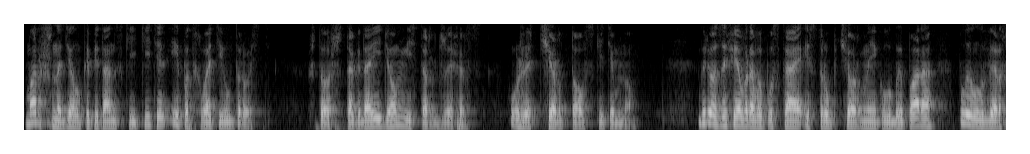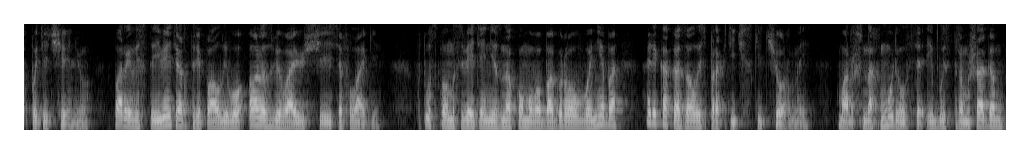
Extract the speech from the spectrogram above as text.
Марш надел капитанский китель и подхватил трость. «Что ж, тогда идем, мистер Джефферс. Уже чертовски темно». Грезы Февра, выпуская из труб черные клубы пара, плыл вверх по течению. Порывистый ветер трепал его о развивающиеся флаги. В тусклом свете незнакомого багрового неба река казалась практически черной. Марш нахмурился и быстрым шагом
